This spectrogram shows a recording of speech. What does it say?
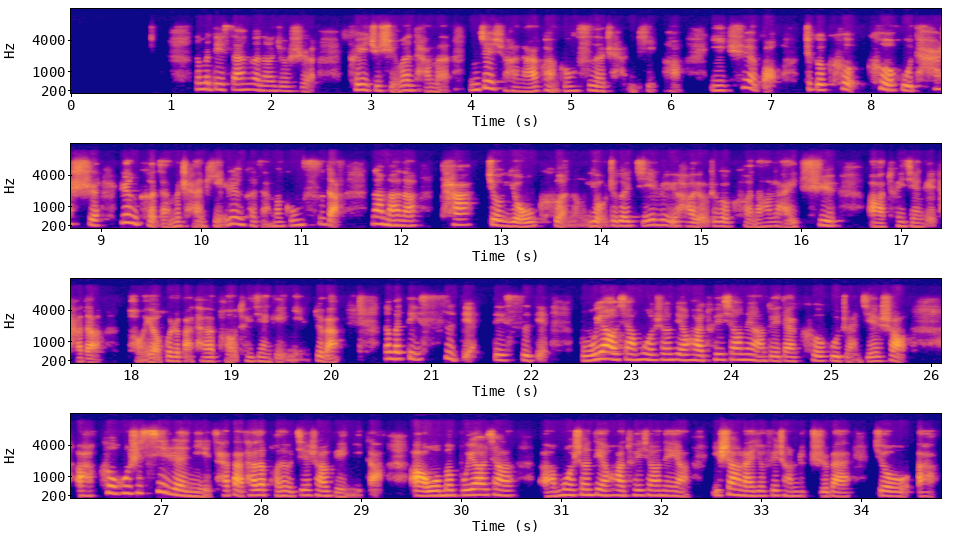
那么第三个呢，就是可以去询问他们，你最喜欢哪款公司的产品，哈，以确保这个客客户他是认可咱们产品、认可咱们公司的，那么呢，他就有可能有这个几率，哈，有这个可能来去啊推荐给他的。朋友或者把他的朋友推荐给你，对吧？那么第四点，第四点，不要像陌生电话推销那样对待客户转介绍啊，客户是信任你才把他的朋友介绍给你的啊，我们不要像啊陌生电话推销那样一上来就非常的直白，就啊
